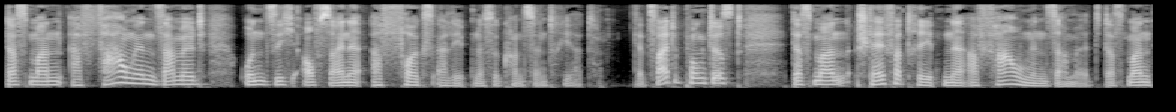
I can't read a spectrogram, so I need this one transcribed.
dass man Erfahrungen sammelt und sich auf seine Erfolgserlebnisse konzentriert. Der zweite Punkt ist, dass man stellvertretende Erfahrungen sammelt, dass man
